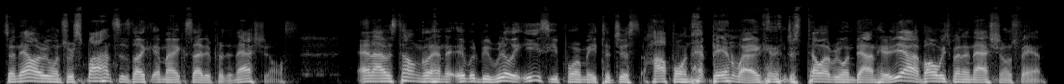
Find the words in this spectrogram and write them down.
So now everyone's response is like, am I excited for the Nationals? And I was telling Glenn it would be really easy for me to just hop on that bandwagon and just tell everyone down here, yeah, I've always been a Nationals fan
